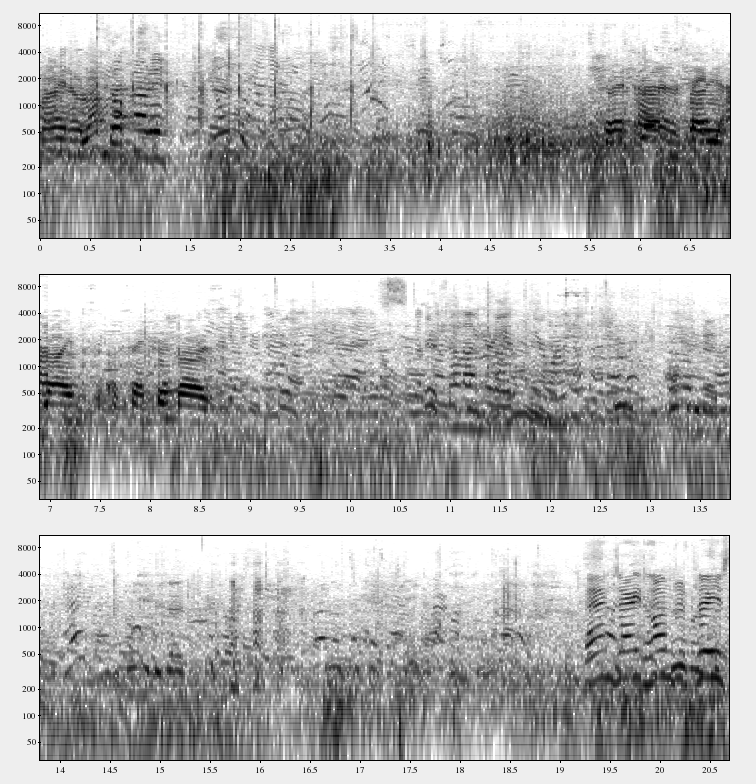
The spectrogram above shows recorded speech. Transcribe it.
Marion O'Loughlin. Director and Lines of St. Finbarrs. Men's 800, please.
